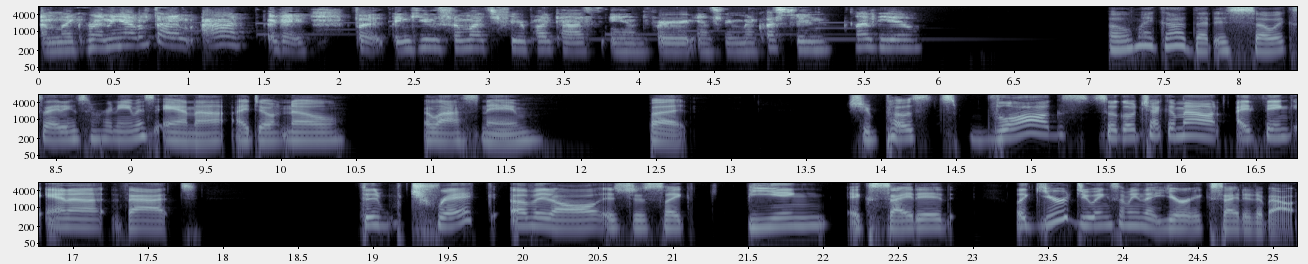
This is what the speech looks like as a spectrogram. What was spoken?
I'm like running out of time. Ah, okay. But thank you so much for your podcast and for answering my question. Love you. Oh my God, that is so exciting. So her name is Anna. I don't know her last name, but she posts vlogs. So go check them out. I think, Anna, that the trick of it all is just like being excited. Like you're doing something that you're excited about.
